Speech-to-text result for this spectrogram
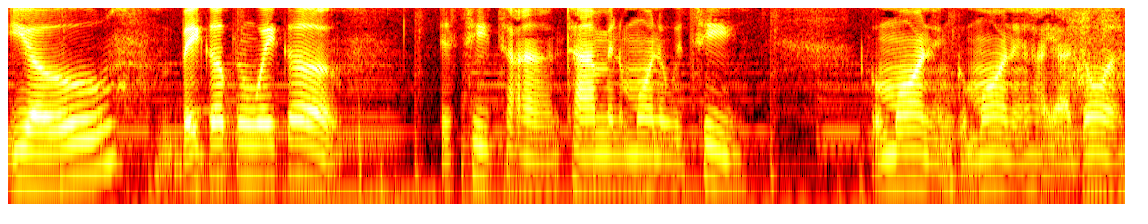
Yo, wake up and wake up. It's tea time. Time in the morning with tea. Good morning. Good morning. How y'all doing?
